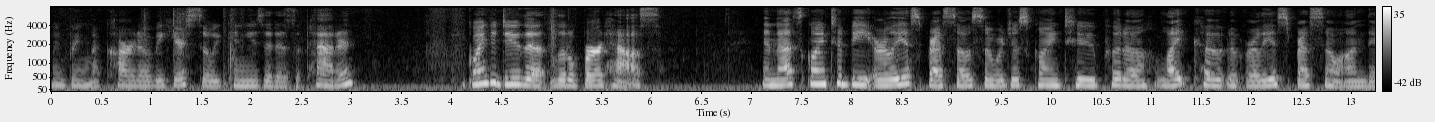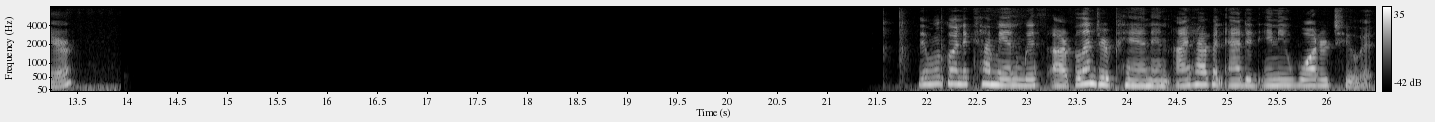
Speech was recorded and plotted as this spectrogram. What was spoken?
let me bring my card over here so we can use it as a pattern. I'm going to do the little birdhouse and that's going to be early espresso so we're just going to put a light coat of early espresso on there. Then we're going to come in with our blender pen and I haven't added any water to it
